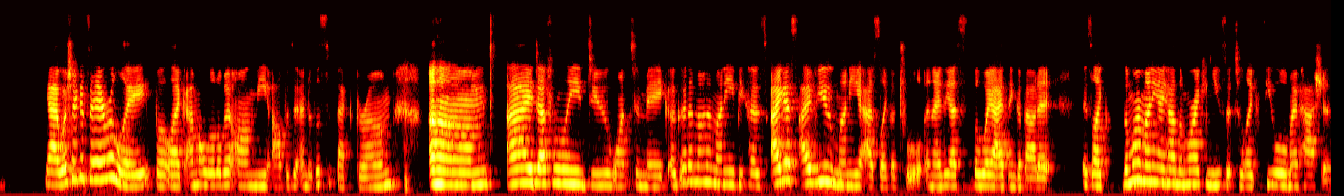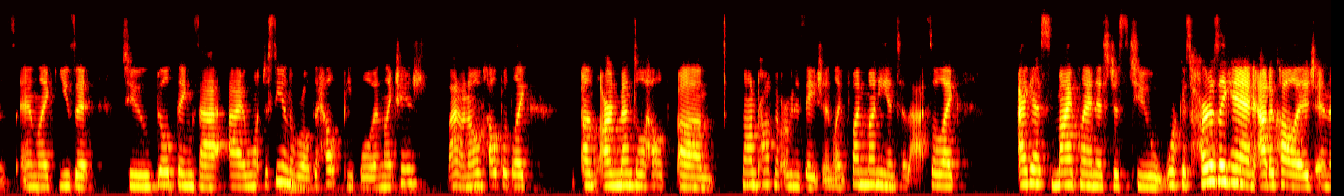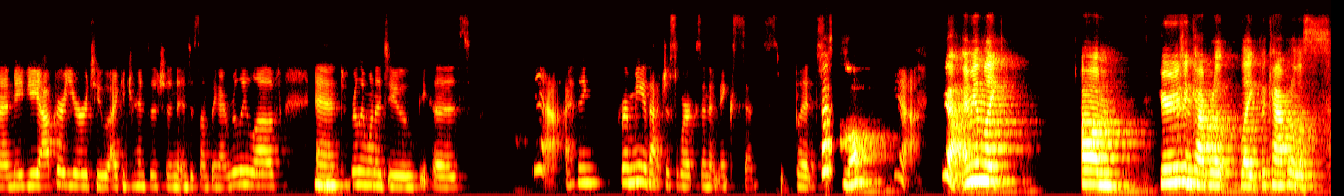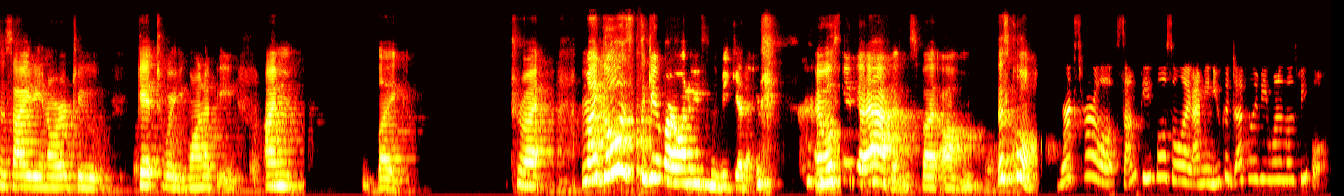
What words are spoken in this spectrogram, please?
yeah, I wish I could say I relate, but like I'm a little bit on the opposite end of the spectrum. Um, I definitely do want to make a good amount of money because I guess I view money as like a tool. And I guess the way I think about it is like the more money I have, the more I can use it to like fuel my passions and like use it to build things that I want to see in the world to help people and like change, I don't know, help with like um, our mental health um, nonprofit organization, like fund money into that. So like I guess my plan is just to work as hard as I can out of college, and then maybe after a year or two, I can transition into something I really love and mm-hmm. really want to do because, yeah, I think for me that just works and it makes sense. But that's cool. Yeah. Yeah, I mean, like, um, you're using capital, like the capitalist society, in order to get to where you want to be. I'm like try. My goal is to get where I want to be from the beginning, and we'll see if that happens. But um, that's cool. Works for some people, so like I mean, you could definitely be one of those people.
